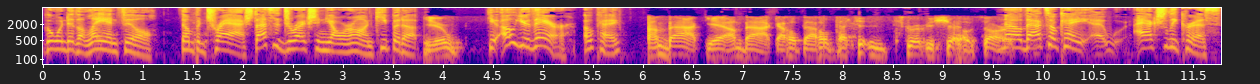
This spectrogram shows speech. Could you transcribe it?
going to the landfill dumping trash. That's the direction y'all are on. Keep it up. You. Oh, you're there. Okay. I'm back. Yeah, I'm back. I hope I hope that didn't screw up your show. Sorry. No, that's okay. Uh, Actually, Chris,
